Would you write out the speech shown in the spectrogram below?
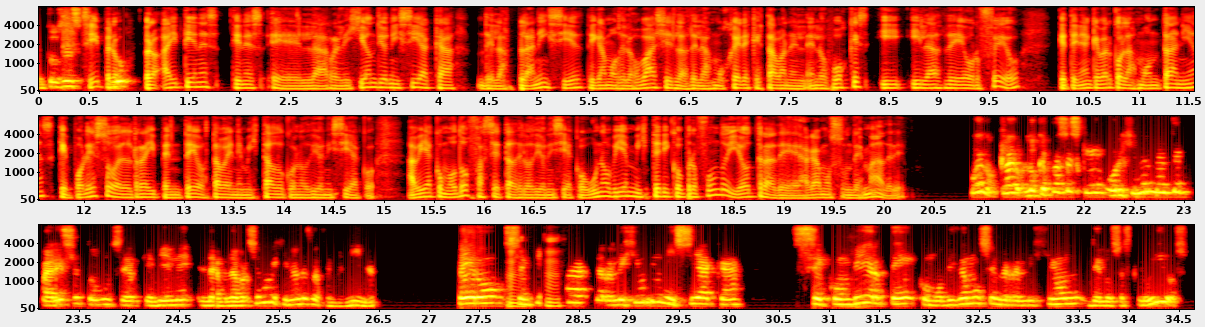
Entonces, sí, pero, pero ahí tienes, tienes eh, la religión dionisíaca de las planicies, digamos, de los valles, las de las mujeres que estaban en, los bosques, y, las de Orfeo, que tenían que ver con las montañas, que por eso el rey Penteo estaba enemistado con lo dionisíaco. Había como dos facetas de lo dionisíaco, uno bien mistérico profundo y otra de hagamos un desmadre. Bueno, claro, lo que pasa es que originalmente parece todo un ser que viene, la, la versión original es la femenina, pero se empieza, la religión dionisíaca se convierte como digamos en la religión de los excluidos.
